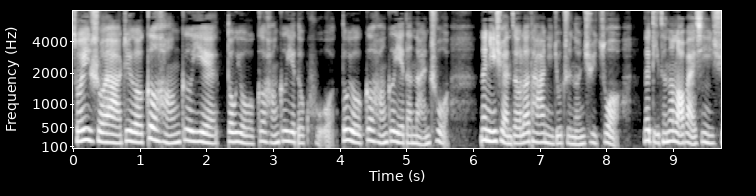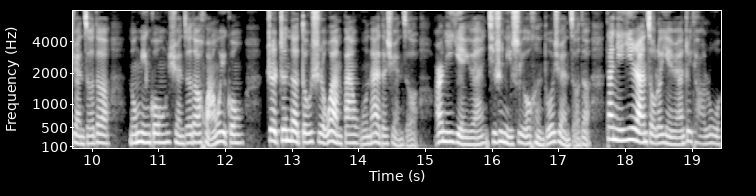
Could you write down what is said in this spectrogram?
所以说呀，这个各行各业都有各行各业的苦，都有各行各业的难处。那你选择了它，你就只能去做。那底层的老百姓选择的农民工，选择的环卫工，这真的都是万般无奈的选择。而你演员，其实你是有很多选择的，但你依然走了演员这条路，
